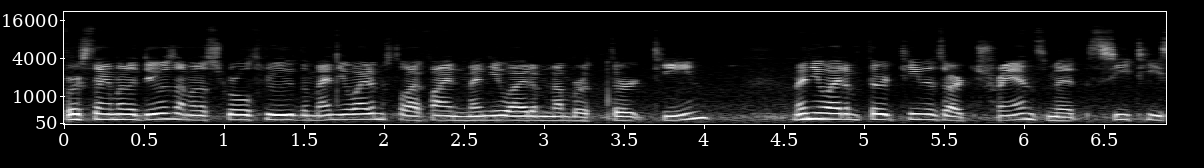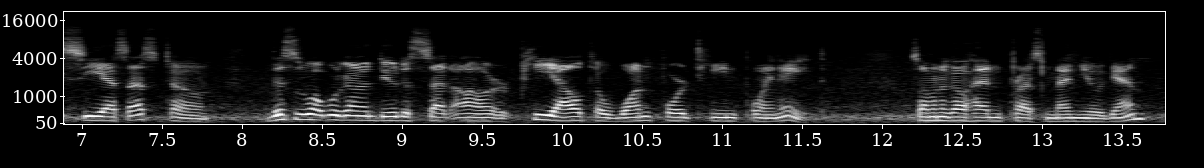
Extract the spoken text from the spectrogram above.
first thing I'm going to do is I'm going to scroll through the menu items till I find menu item number 13. Menu item 13 is our transmit CTCSS tone. This is what we're going to do to set our PL to 114.8. So I'm going to go ahead and press menu again.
